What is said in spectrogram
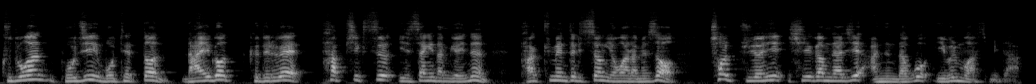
그동안 보지 못했던 날것 그대로의 top6 일상이 담겨있는 다큐멘터리성 영화라면서 첫 주연이 실감나지 않는다고 입을 모았습니다.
